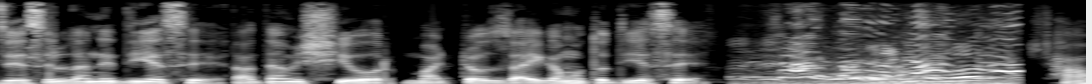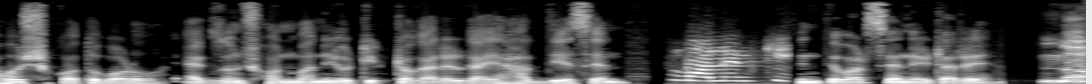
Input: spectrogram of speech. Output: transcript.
যে সিল্লানি দিয়েছে তাতে আমি শিওর মাঠটাও জায়গা মতো দিয়েছে। সাহস কত বড়। একজন সম্মানীয় টিকটকারের গায়ে হাত দিয়েছেন। বলেন কি? চিনতে পারছেন এটারে না।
